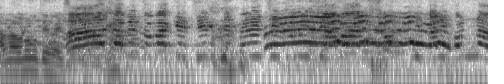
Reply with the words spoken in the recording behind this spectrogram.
আমরা অনুমতি হয়েছে। আজ আমি তোমাকে চিনতে পেরেছি তুমি যে আমার সত্যিকারী কন্যা।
